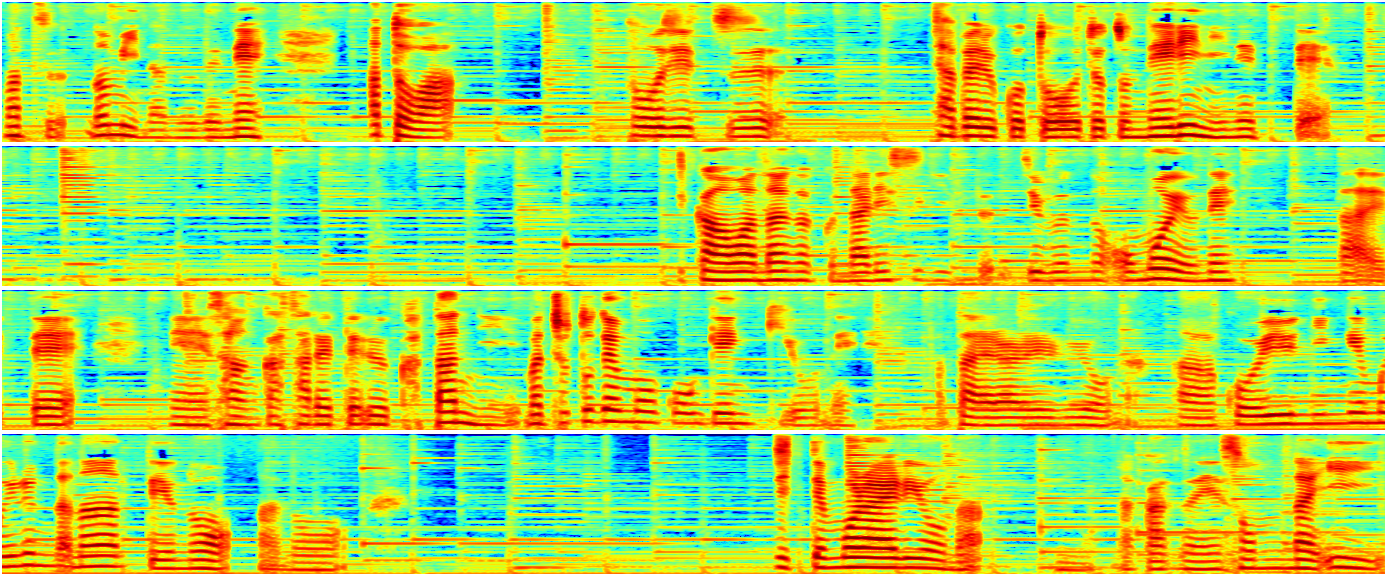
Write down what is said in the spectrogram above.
待つのみなのでね、あとは当日喋ることをちょっと練りに練って、時間は長くなりすぎず、自分の思いをね、伝えて、えー、参加されてる方に、まあ、ちょっとでもこう元気をね、与えられるような、あこういう人間もいるんだなっていうのを、あの、知ってもらえるような、うん、なんかね、そんないい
